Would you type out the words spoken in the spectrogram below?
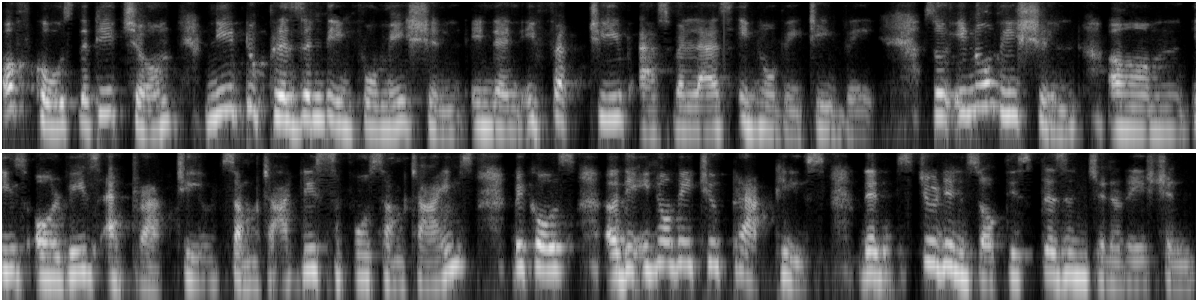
of course, the teacher need to present the information in an effective as well as innovative way. So innovation um, is always attractive, sometimes, at least for sometimes, because uh, the innovative practice, the students of this present generation,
